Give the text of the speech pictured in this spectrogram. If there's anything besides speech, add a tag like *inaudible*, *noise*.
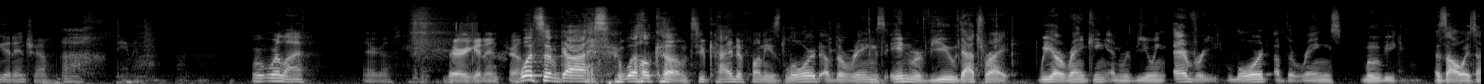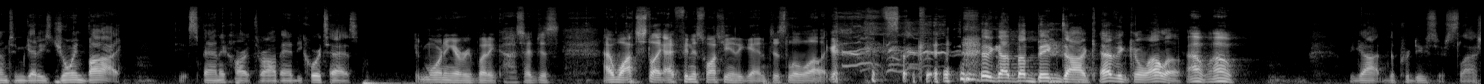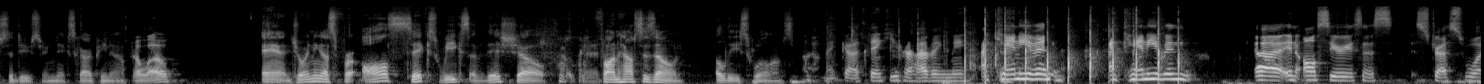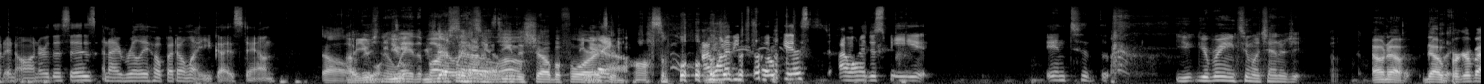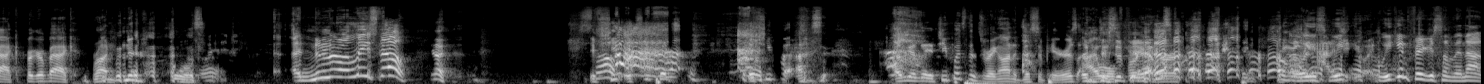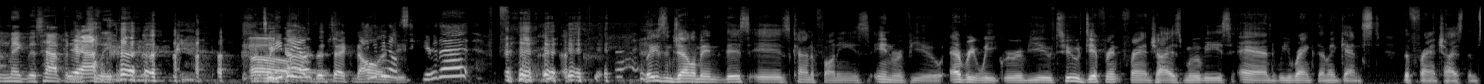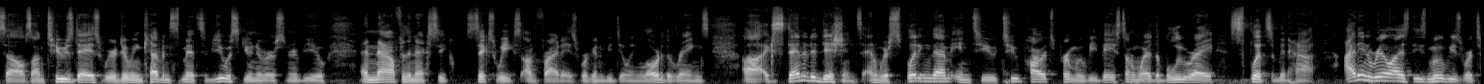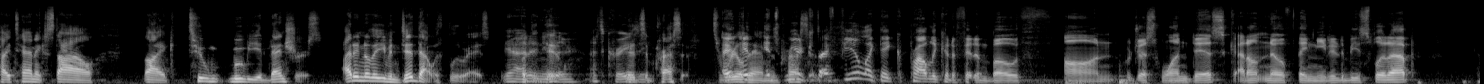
It's a really good intro. Oh, damn it. We're, we're live. There it goes. Very good intro. What's up, guys? *laughs* Welcome to Kind of Funny's Lord of the Rings in review. That's right. We are ranking and reviewing every Lord of the Rings movie. As always, I'm Tim Gettys, joined by the Hispanic heartthrob Andy Cortez. Good morning, everybody. Gosh, I just I watched like I finished watching it again just a little while ago. *laughs* it's we *laughs* got the big dog, Kevin Coelho. Oh, oh. We got the producer slash seducer, Nick Scarpino. Hello. And joining us for all six weeks of this show, Funhouse's own Elise Willems. Oh my god, thank you for having me. I can't even I can't even uh in all seriousness stress what an honor this is and I really hope I don't let you guys down. Oh, Oh, you- no you- way the you definitely haven't seen the show before. It's impossible. I want to be focused. I want to just be into the You, you're bringing too much energy. Oh no, no, bring her back, bring her back, run. *laughs* Fools. Uh, no, no, no, at least no. if she, if she puts, if she put, I was gonna say, if she puts this ring on, it disappears. I will disappears. forever. *laughs* At least we, we can figure something out and make this happen Yeah. next week. *laughs* Oh, we Anybody have else- the Anybody technology. else hear that? Ladies and gentlemen, this is kind of funnies in review. Every week we review two different franchise movies and we rank them against the franchise themselves. On Tuesdays, we're doing Kevin Smith's View Askew Universe in review. And now for the next six, six weeks on Fridays, we're going to be doing Lord of the Rings uh, extended editions. And we're splitting them into two parts per movie based on where the Blu ray splits them in half. I didn't realize these movies were Titanic style, like two movie adventures. I didn't know they even did that with Blu rays. Yeah, I But they didn't do. either. That's crazy. It's impressive. It's real it- damn it's weird impressive. because I feel like they probably could have fit them both on just one disc. I don't know if they needed to be split up.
